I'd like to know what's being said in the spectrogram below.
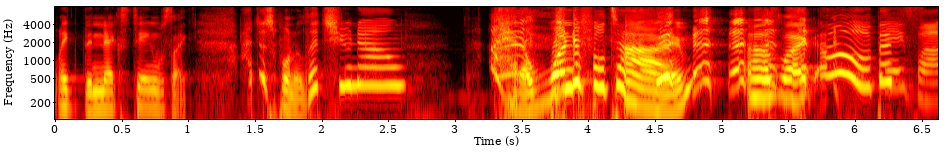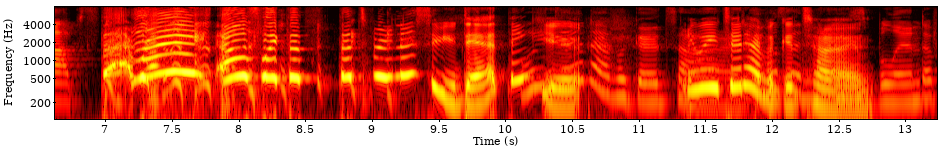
like the next day was like, I just want to let you know, I had a wonderful time. I was like, oh, Hey, pops. that right. I was like, that's that's very nice of you, Dad. Thank We you. We did have a good time. We did have It a good nice time. blend of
